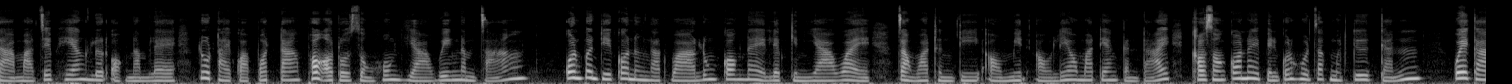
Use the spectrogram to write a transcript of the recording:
ตามาเจ็บแห้งเลือดออกนำแลลูกตายกว่าปอดตางพ่องเอาตัวส่งห้องยาเว้งนำจัง ก้นเปิ้นตีก็หนึ่งลัดว่าลุงก้องได้เล็บกินยาไว้ จังว่าถึงดีเอามีดเอาเลี้ยวมาแต้งกันตายเขาสองก้อนได้เป็นก้นหูจักมืดกือกันก้วยกา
